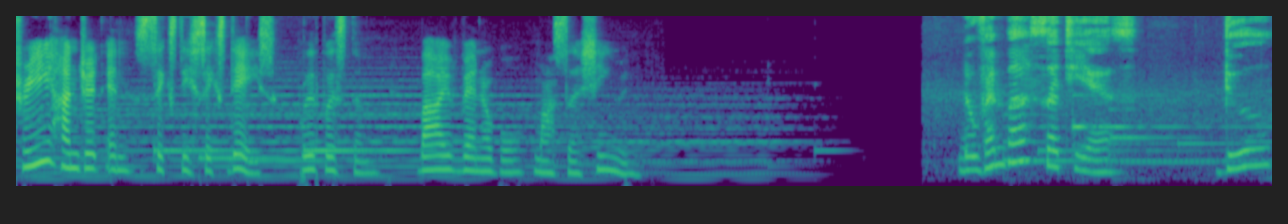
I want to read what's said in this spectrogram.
366 Days with Wisdom by Venerable Master Xing Yun. November 30th. Do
